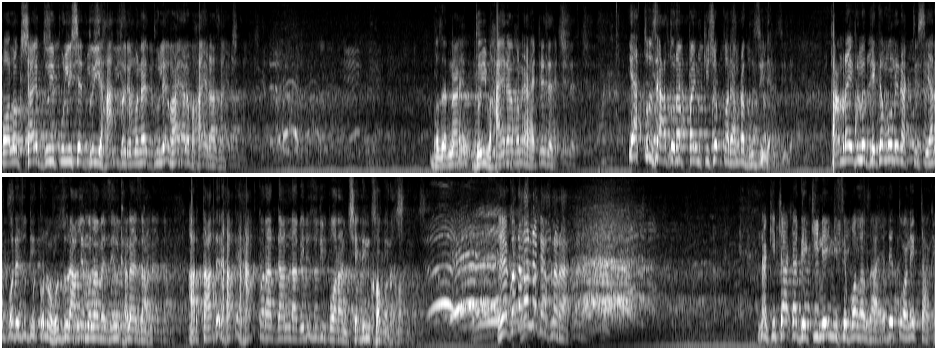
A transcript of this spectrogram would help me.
পলক সাহেব দুই পুলিশের দুই হাত ধরে মনে হয় দুলে ভাই আর ভাইরা যাচ্ছে। বোঝেন না দুই ভাইরা মনে হেঁটে যাচ্ছে। এত যে আদর আপ্যায়ন কৃষক করে আমরা বুঝি না। আমরা এগুলো দেখে মনে রাখতেছি। এরপরে যদি কোনো হুজুর আলেম ওলামে জেলখানায় যান, আর তাদের হাতে হাত করার ডান্ডা বেরি যদি পড়ান সেদিন খবর আছে। কথা নাকি নাকি টাকা দিয়ে কিনেই নিচে বলা যায়? এদের তো অনেক টাকা।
